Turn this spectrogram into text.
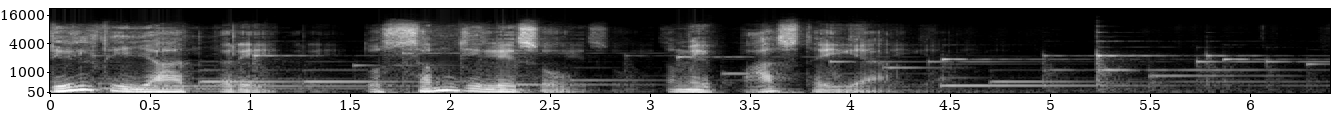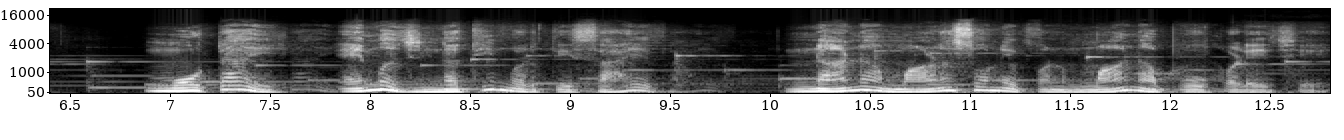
દિલથી યાદ કરે, તો સમજી લેશો, તમે પાસ થઈ ગયા. મોટાઈ એમ જ નથી મળતી સાહેબ. નાના માણસોને પણ માન આપવું પડે છે.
